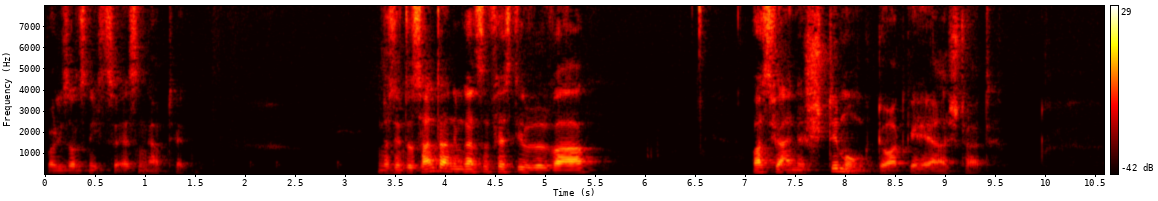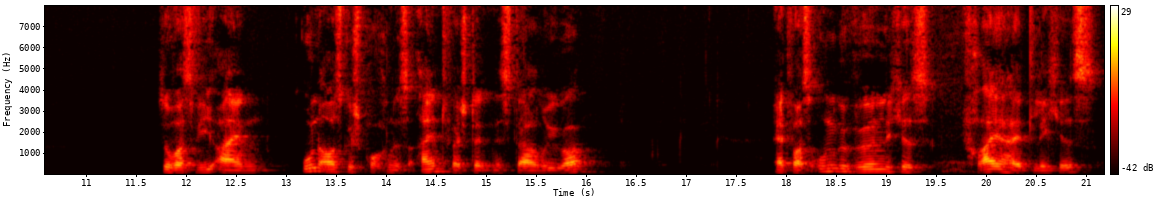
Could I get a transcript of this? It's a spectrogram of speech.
weil die sonst nichts zu essen gehabt hätten. Und das Interessante an dem ganzen Festival war, was für eine Stimmung dort geherrscht hat. Sowas wie ein unausgesprochenes Einverständnis darüber, etwas Ungewöhnliches, Freiheitliches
